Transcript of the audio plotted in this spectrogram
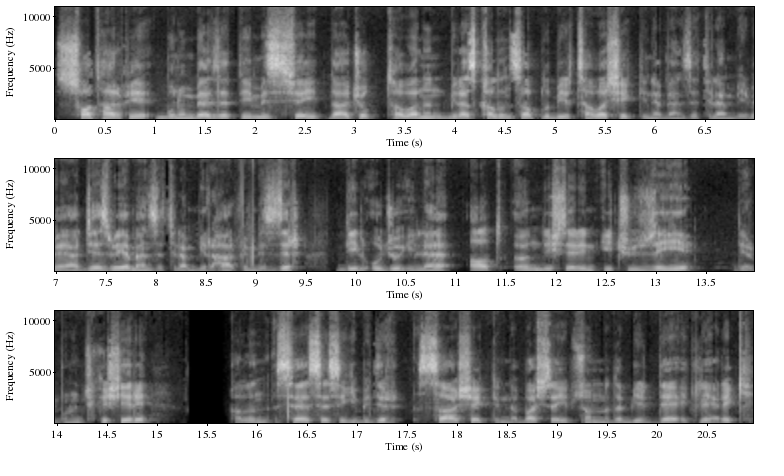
Sot harfi bunun benzettiğimiz şey daha çok tavanın biraz kalın saplı bir tava şekline benzetilen bir veya cezveye benzetilen bir harfimizdir. Dil ucu ile alt ön dişlerin iç yüzeyidir bunun çıkış yeri. Kalın S sesi gibidir. Sağ şeklinde başlayıp sonuna da bir D ekleyerek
